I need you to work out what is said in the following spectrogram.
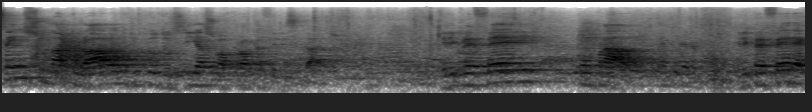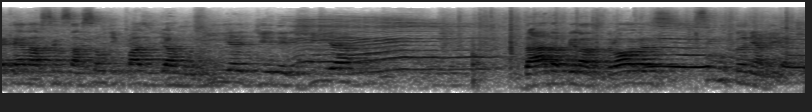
senso natural de produzir a sua própria felicidade. Ele prefere comprá-la. Ele prefere aquela sensação de paz de harmonia, de energia dada pelas drogas simultaneamente.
